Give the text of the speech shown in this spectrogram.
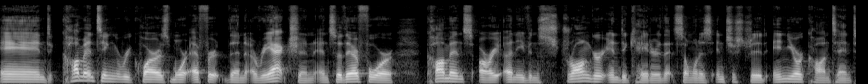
And commenting requires more effort than a reaction. And so, therefore, comments are an even stronger indicator that someone is interested in your content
